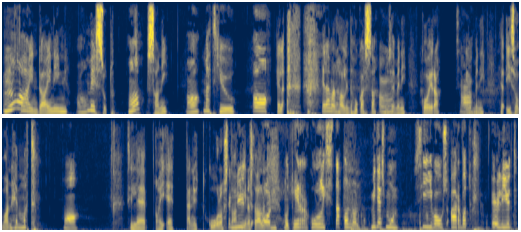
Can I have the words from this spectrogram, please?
mm. Fine Dining, oh. Messut, oh. Sunny, oh. Matthew, oh. elä, elämänhallinta hukassa, mm. no se meni, koira, se oh. meni, ja isovanhemmat. Oh. Silleen, ai että nyt kuulostaa nyt kiinnostavalta. on Mut herkullista. On, on. Mites mun siivousarvot, öljyt,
